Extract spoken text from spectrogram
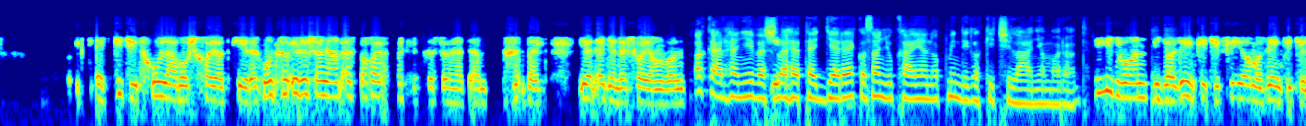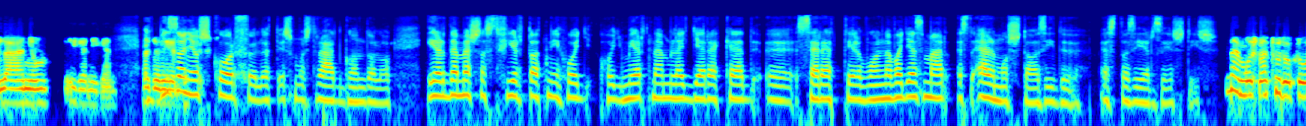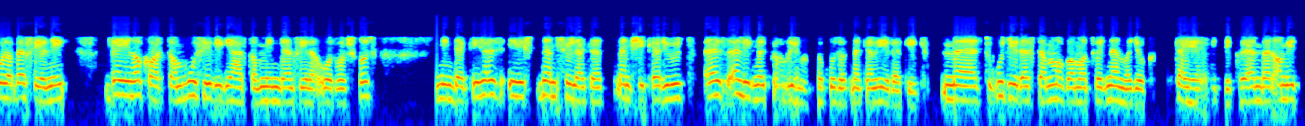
egy kicsit hullámos hajat kérek. Mondtam, édesanyám, ezt a hajat köszönhetem, mert ilyen egyenes hajam van. Akárhány éves I- lehet egy gyerek, az anyukájának mindig a kicsi lánya marad. Így van, így az én kicsi fiam, az én kicsi lányom. Igen, igen. Egy bizonyos érdekes. kor fölött, és most rád gondolok, érdemes azt firtatni, hogy, hogy miért nem lett gyereked, szerettél volna, vagy ez már ezt elmosta az idő, ezt az érzést is? Nem, most már tudok róla beszélni, de én akartam, húsz évig jártam mindenféle orvoshoz, mindenkihez, és nem született, nem sikerült. Ez elég nagy problémát okozott nekem évekig, mert úgy éreztem magamat, hogy nem vagyok teljesítő ember, amit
